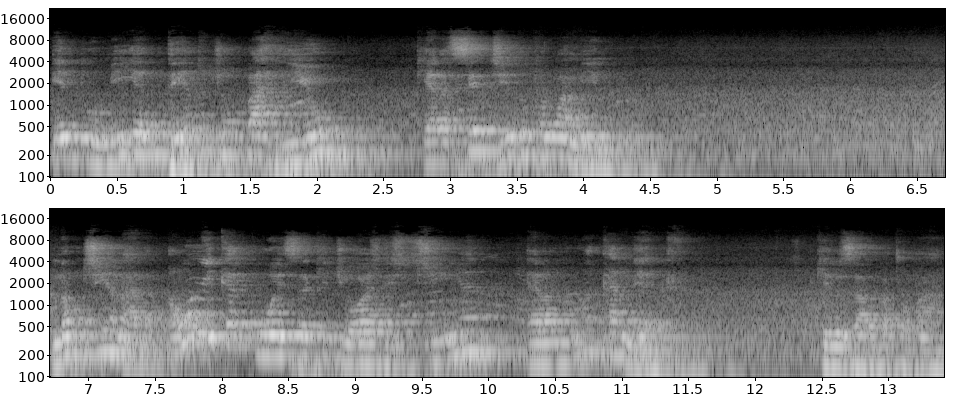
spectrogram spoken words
ele dormia dentro de um barril que era cedido por um amigo. Não tinha nada. A única coisa que Diógenes tinha era uma caneca que ele usava para tomar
